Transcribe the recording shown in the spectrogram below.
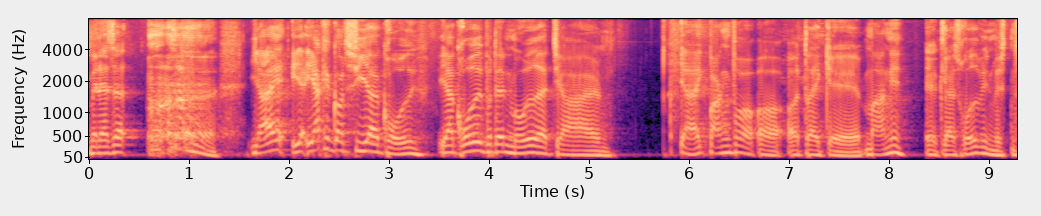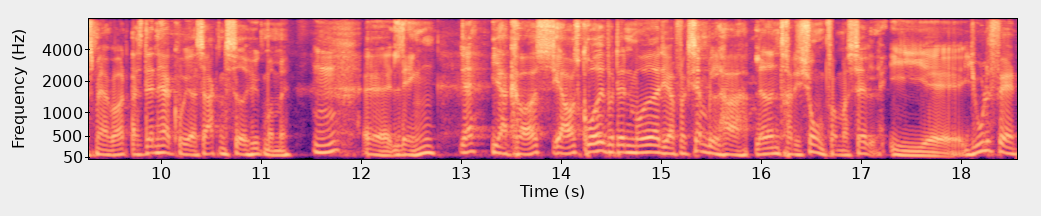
Men altså, jeg, jeg, jeg kan godt sige, at jeg er grådig. Jeg er grådig på den måde, at jeg, jeg er ikke bange for at, at drikke øh, mange øh, glas rødvin, hvis den smager godt. Altså, den her kunne jeg sagtens sidde og hygge mig med mm. øh, længe. Ja. Jeg, kan også, jeg er også grådig på den måde, at jeg for eksempel har lavet en tradition for mig selv i øh, juleferien.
